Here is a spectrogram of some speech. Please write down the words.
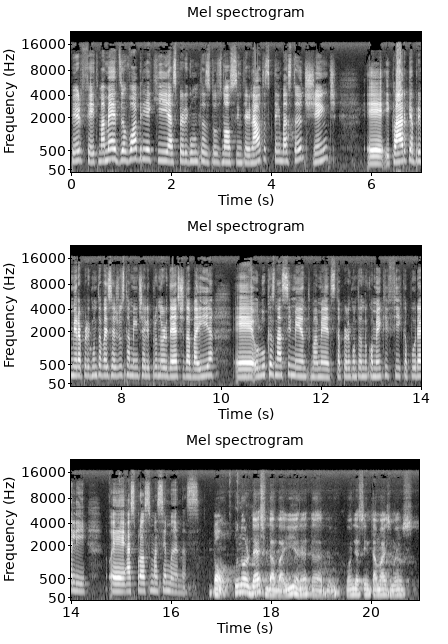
Perfeito. Mamedes, eu vou abrir aqui as perguntas dos nossos internautas, que tem bastante gente. É, e claro que a primeira pergunta vai ser justamente ali para o Nordeste da Bahia. É, o Lucas Nascimento, Mamedes, está perguntando como é que fica por ali é, as próximas semanas. Bom, o Nordeste da Bahia, né, tá, onde assim está mais ou menos,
